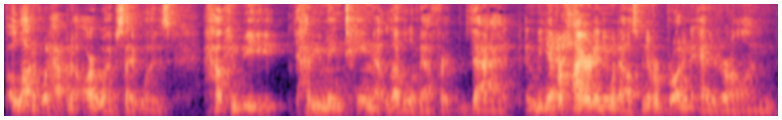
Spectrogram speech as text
a lot of what happened at our website was how can we how do you maintain that level of effort that and we never Yeah. hired anyone else. We never brought an editor on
